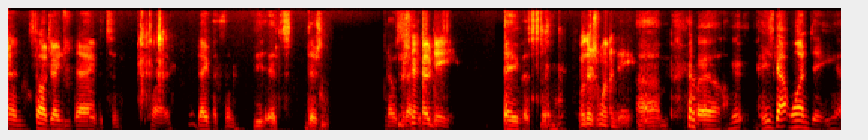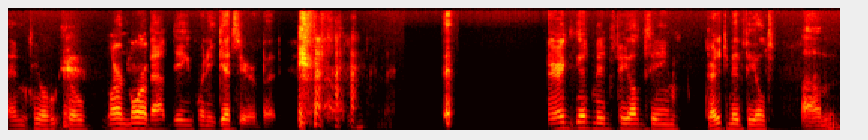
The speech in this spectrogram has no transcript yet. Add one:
and saw JD Davidson play. Davidson, it's there's no There's second no D. Davidson. Well, there's one D. Um, well, he- he's got one D, and he'll he'll learn more about D when he gets here. But very good midfield team. Credit to midfield. Um,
